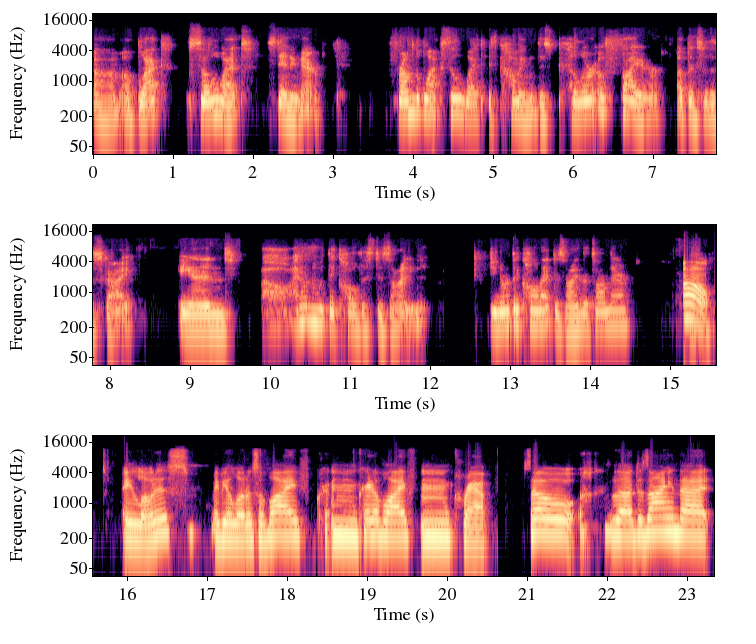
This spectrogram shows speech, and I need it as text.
um, a black silhouette standing there. From the black silhouette is coming this pillar of fire up into the sky. And oh, I don't know what they call this design. Do you know what they call that design that's on there? Oh, a lotus, maybe a lotus of life, mm, crate of life. Mm, crap. So the design that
